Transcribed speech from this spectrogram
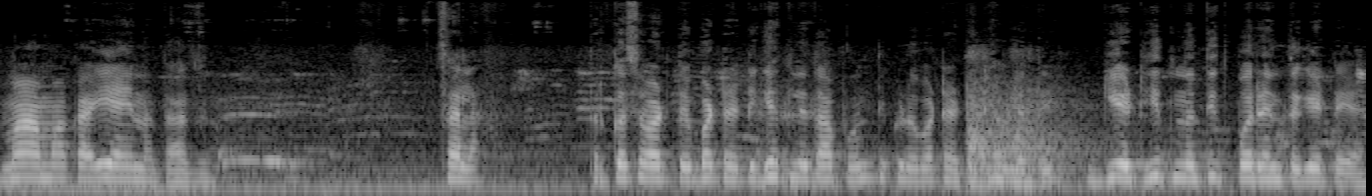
मामा काय येईना तर अजून. चला. तर कसं वाटतंय बटाटे घेतलेत आपण. तिकडं बटाटे ठेवले ते. गेट हिथनं तिथपर्यंत गेट आहे.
